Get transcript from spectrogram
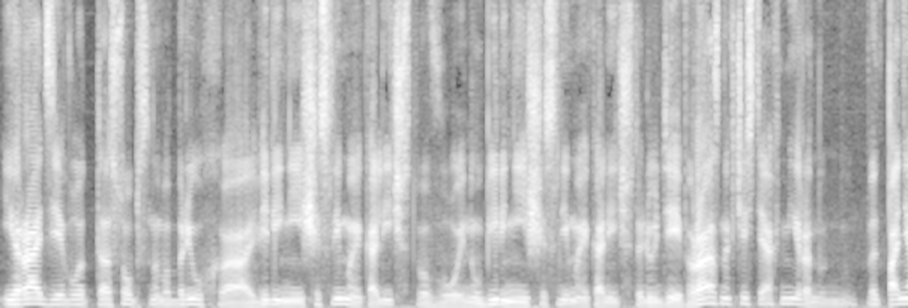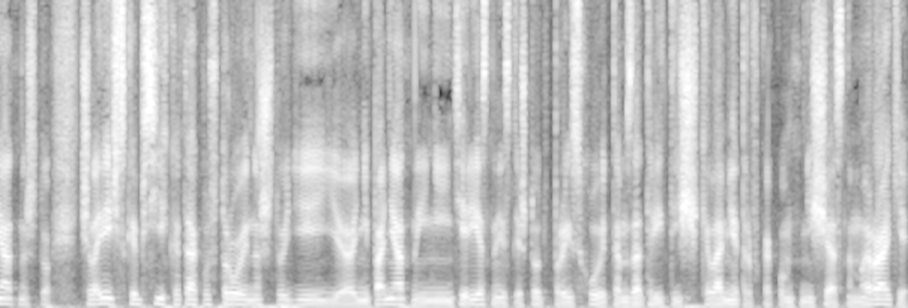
и ради вот э, собственного брюха вели неисчислимое количество войн, убили неисчислимое количество людей в разных частях мира. Ну, это понятно, что человеческая психика так устроена, что ей э, непонятно и неинтересно, если что-то происходит там за 3000 километров в каком-то несчастном Ираке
